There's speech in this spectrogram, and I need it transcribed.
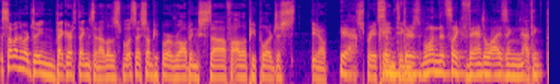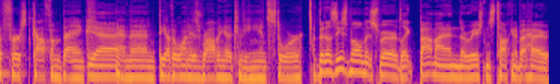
Some of them are doing bigger things than others. What's like some people are robbing stuff. Other people are just, you know, Yeah. spray painting. there's one that's like vandalizing, I think, the first Gotham bank. Yeah. And then the other one is robbing a convenience store. But there's these moments where like Batman in narration's talking about how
